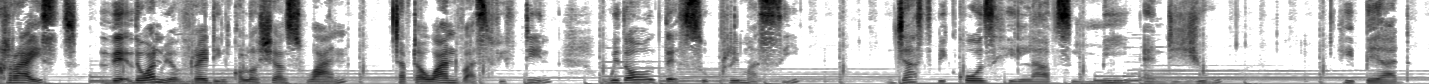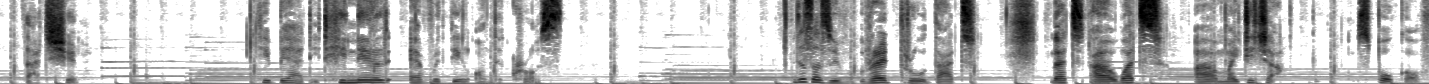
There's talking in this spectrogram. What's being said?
Christ, the, the one we have read in Colossians 1, chapter 1, verse 15, with all the supremacy, just because he loves me and you, he bared that shame. He bared it. He nailed everything on the cross. Just as we've read through that, that uh, what uh, my teacher spoke of,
